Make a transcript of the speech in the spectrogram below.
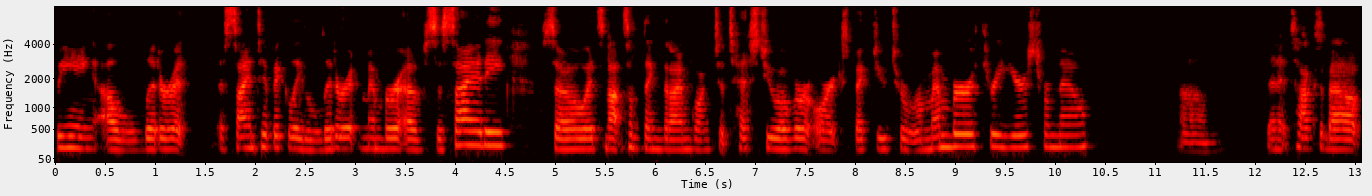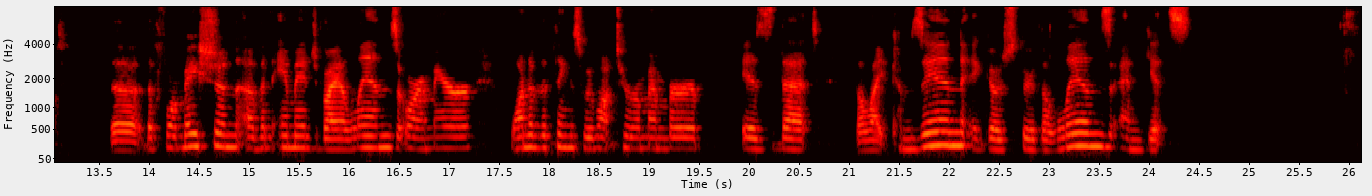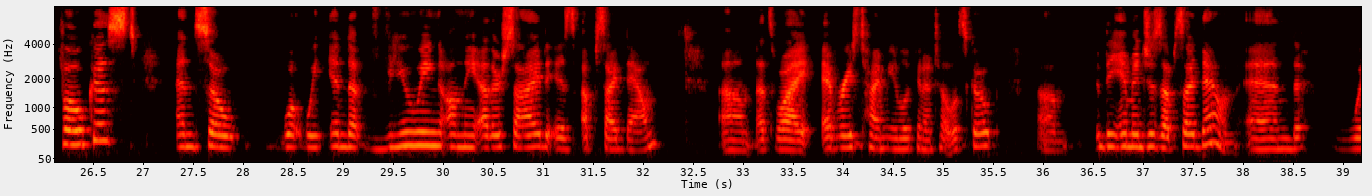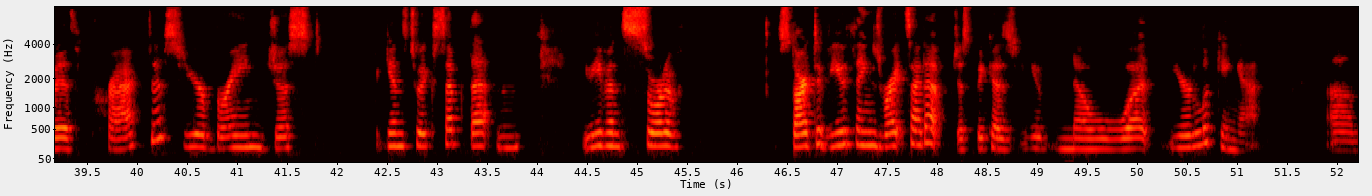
being a literate, a scientifically literate member of society. So it's not something that I'm going to test you over or expect you to remember three years from now. Um, then it talks about the, the formation of an image by a lens or a mirror one of the things we want to remember is that the light comes in, it goes through the lens and gets focused. And so what we end up viewing on the other side is upside down. Um, that's why every time you look in a telescope, um, the image is upside down. And with practice, your brain just begins to accept that. And you even sort of start to view things right side up just because you know what you're looking at. Um,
